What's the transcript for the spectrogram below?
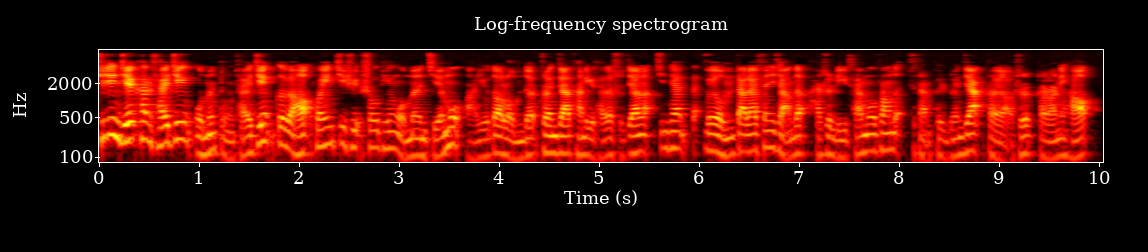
齐俊杰看财经，我们懂财经。各位好，欢迎继续收听我们节目啊！又到了我们的专家谈理财的时间了。今天为我们带来分享的还是理财魔方的资产配置专家赵毅老师。赵老师你好，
